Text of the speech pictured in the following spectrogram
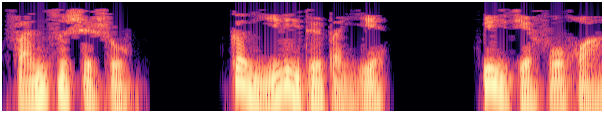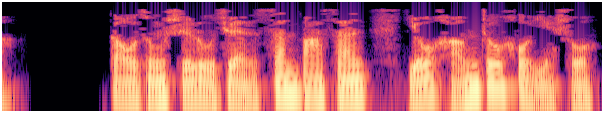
凡自是书，更一力对本业，历解浮华。高宗实录卷三八三，由杭州后也说：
